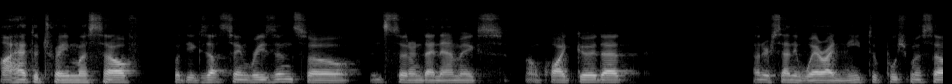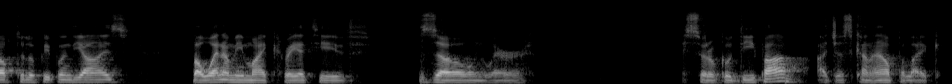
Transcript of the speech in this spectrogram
I had to train myself for the exact same reason. So in certain dynamics, I'm quite good at understanding where I need to push myself to look people in the eyes. But when I'm in my creative zone where I sort of go deeper, I just can't help it. Like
